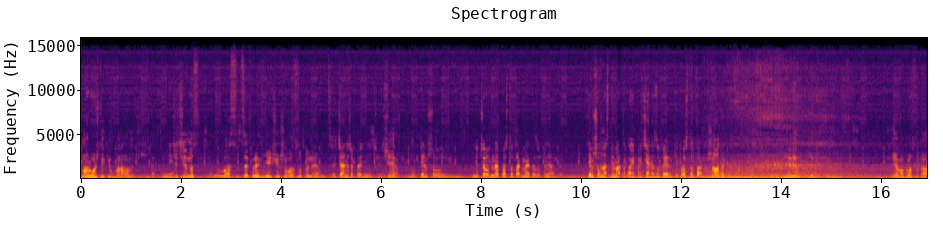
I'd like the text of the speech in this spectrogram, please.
наручники вбирали? чи що? Так, ні, Чи чимось вас це пригнічує, що вас зупинили? звичайно, що пригнічує. Чи? Ну тим, що ну чого ви мене просто так маєте зупиняти? Тим, що в нас немає такої причини зупинки, просто так. Що таке? Євген, я вам просто кажу,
